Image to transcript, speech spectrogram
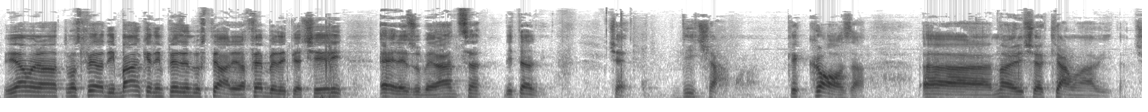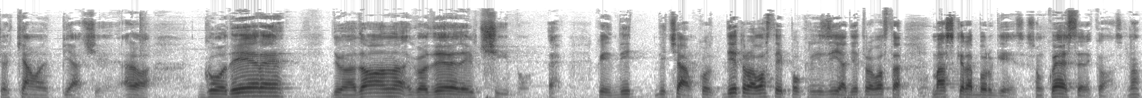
Viviamo in un'atmosfera di banche e di imprese industriali, la febbre dei piaceri è l'esuberanza di tal vita. Cioè, diciamolo, che cosa uh, noi ricerchiamo nella vita? Cerchiamo il piacere. Allora, godere di una donna, godere del cibo. Eh, quindi diciamo, dietro la vostra ipocrisia, dietro la vostra maschera borghese. Sono queste le cose, no?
